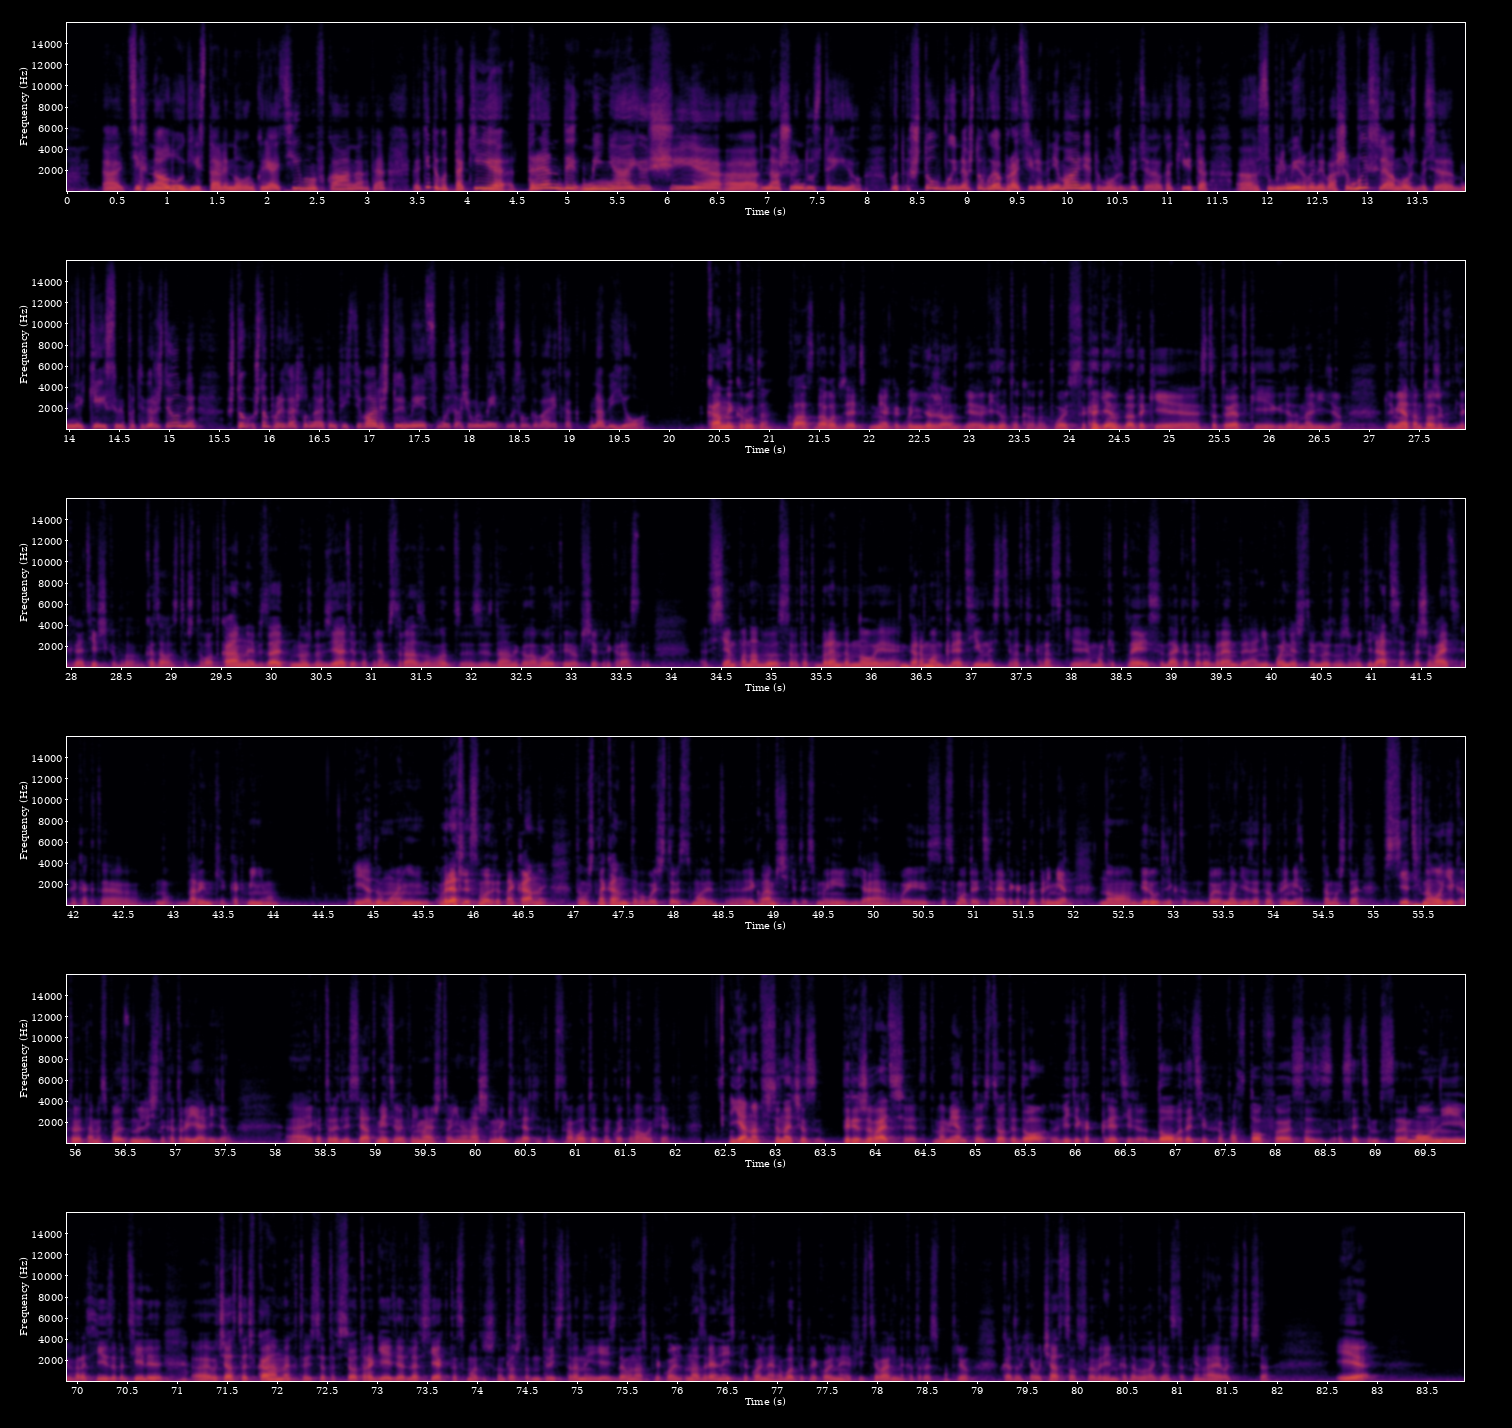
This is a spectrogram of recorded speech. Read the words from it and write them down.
технологии стали новым креативом в Канах, да? какие-то вот такие тренды, меняющие э, нашу индустрию. Вот что вы, на что вы обратили внимание, это может быть э, какие-то э, сублимированные ваши мысли, а может быть э, кейсами подтвержденные, что, что произошло на этом фестивале, что имеет смысл, о чем имеет смысл говорить, как навье? Канны круто, класс, да, вот взять, меня как бы не держал, я видел только вот в офисах агентств, да, такие статуэтки и где-то на видео. Для меня там тоже, как для креативщика, казалось, то, что вот Канны обязательно нужно взять, это прям сразу, вот звезда над головой, ты вообще прекрасный. Всем понадобился вот этот брендом новый гормон креативности, вот как раз-таки маркетплейсы, да, которые бренды, они поняли, что им нужно же выделяться, выживать как-то, ну, на рынке, как минимум. И я думаю, они вряд ли смотрят на Канны, потому что на Канны-то по большей части смотрят э, рекламщики, то есть мы, я, вы все смотрите на это как на пример, но берут ли многие из этого пример, потому что все технологии, которые там используют, ну, лично, которые я видел, э, и которые для себя отметил, я понимаю, что они на нашем рынке вряд ли там сработают на какой-то вау-эффект я на все начал переживать этот момент, то есть от и до, в виде как креатив, до вот этих постов э, с, с этим, с молнией в России запретили э, участвовать в Каннах, то есть это все трагедия для всех, ты смотришь на то, что внутри страны есть, да, у нас прикольно, у нас реально есть прикольные работы, прикольные фестивали, на которые я смотрю, в которых я участвовал в свое время, когда был в агентствах, мне нравилось это все. И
